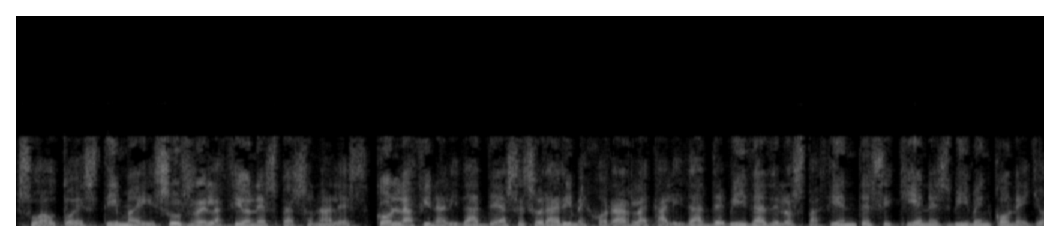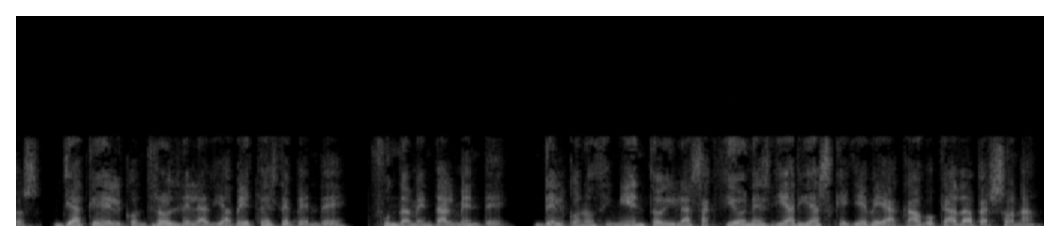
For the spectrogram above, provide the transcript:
su autoestima y sus relaciones personales. Con la finalidad de asesorar y mejorar la calidad de vida de los pacientes y quienes viven con ellos, ya que el control de la diabetes depende, fundamentalmente, del conocimiento y las acciones diarias que lleve a cabo cada persona.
